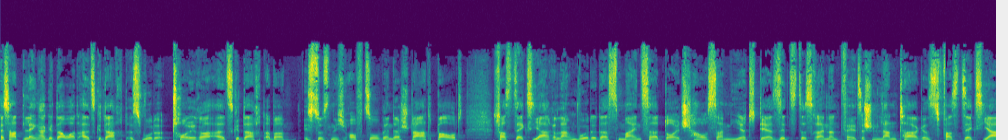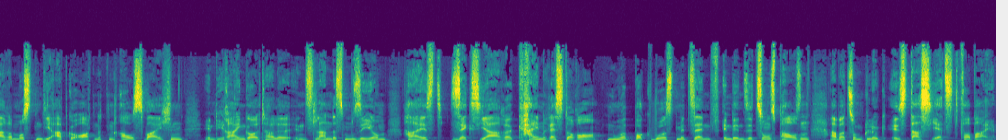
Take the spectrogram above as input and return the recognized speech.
Es hat länger gedauert als gedacht, es wurde teurer als gedacht, aber ist es nicht oft so, wenn der Staat baut? Fast sechs Jahre lang wurde das Mainzer Deutschhaus saniert, der Sitz des rheinland-pfälzischen Landtages. Fast sechs Jahre mussten die Abgeordneten ausweichen in die Rheingoldhalle, ins Landesmuseum. Heißt, sechs Jahre kein Restaurant, nur Bockwurst mit Senf in den Sitzungspausen. Aber zum Glück ist das jetzt vorbei.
